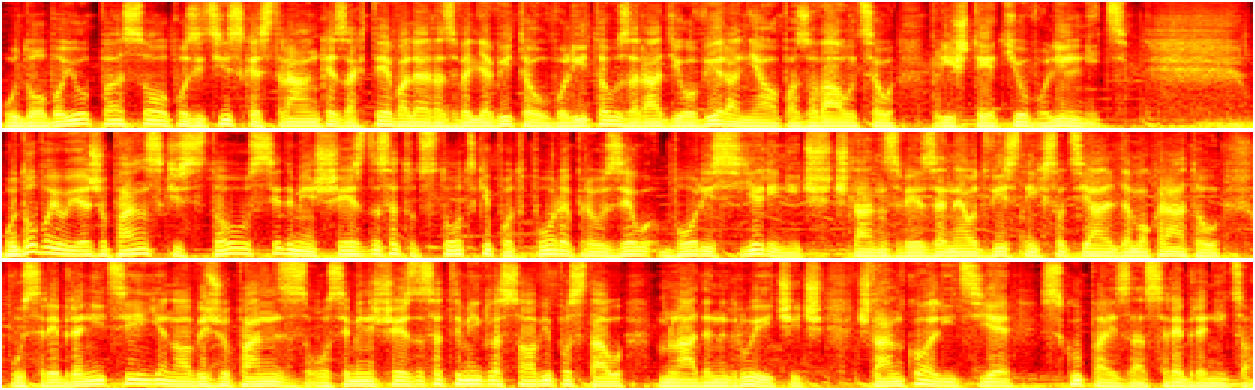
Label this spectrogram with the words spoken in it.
V Doboju pa so opozicijske stranke zahtevale razveljavitev volitev zaradi oviranja opazovalcev pri štetju звільніть. V doboju je županski stol 67 odstotki podpore prevzel Boris Jerinič, član Zveze neodvisnih socialdemokratov. V Srebrenici je novi župan z 68 glasovi postal Mladen Grujičič, član koalicije Skupaj za Srebrenico.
